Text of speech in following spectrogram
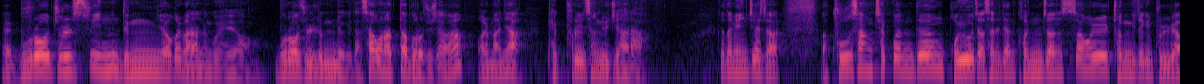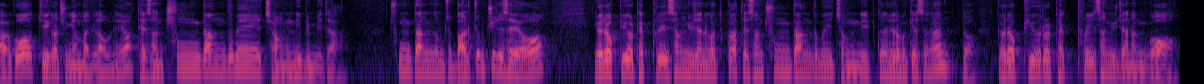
물어줄 수 있는 능력을 말하는 거예요. 물어줄 능력이다. 사고 났다 물어주자. 얼마냐? 100% 이상 유지하라. 그다음에 이제 자 구상 채권 등 보유 자산에 대한 건전성을 정기적인 분류하고 뒤가 중요한 말이 나오네요. 대선 충당금의 적립입니다. 충당금 좀 말 좀 줄이세요. 여력 비율 100% 이상 유지하는 것과 대선 충당금의 적립. 그럼 여러분께서는 여력 비율을 100% 이상 유지하는 거,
